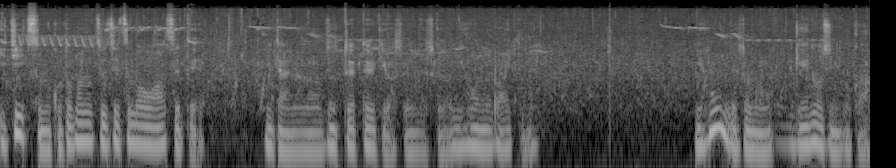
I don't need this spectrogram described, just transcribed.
いちいちその言葉の通説も合わせてみたいなのをずっとやってる気がするんですけど日本の場合ってね。日本でその芸能人とか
